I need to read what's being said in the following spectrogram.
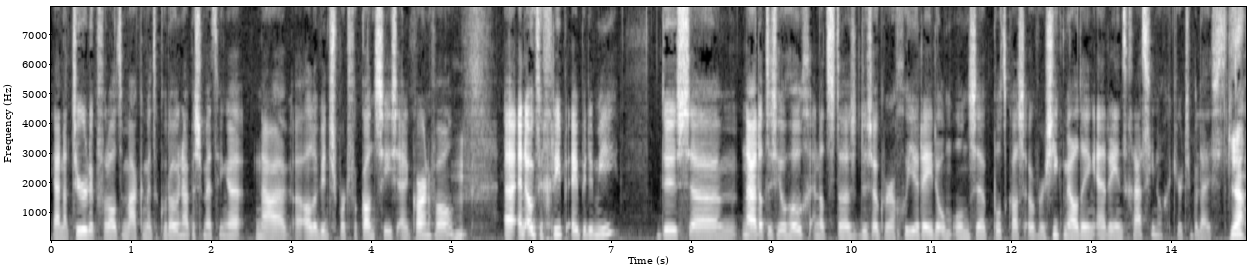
ja, natuurlijk vooral te maken met de coronabesmettingen na alle wintersportvakanties en carnaval. Mm. en ook de griepepidemie. Dus um, nou ja, dat is heel hoog. En dat is dus ook weer een goede reden om onze podcast over ziekmelding en reïntegratie nog een keer te beluisteren. Ja,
